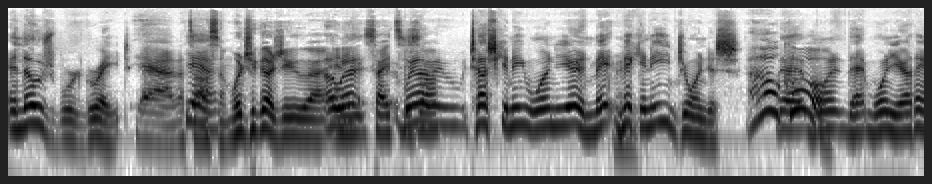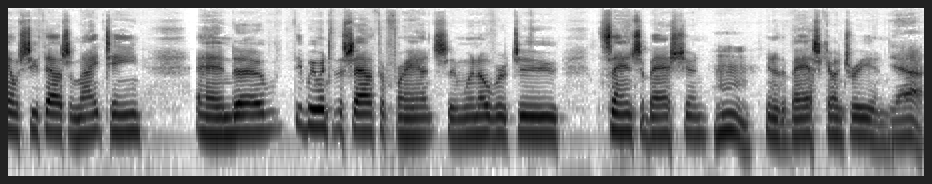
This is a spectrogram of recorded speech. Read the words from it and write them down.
And those were great. yeah that's Yeah. awesome where'd you go did you uh, Oh, any well, sites you well? Tuscany one year, and Mick, Mick and E joined us. oh that cool One, that one year, I think it was 2019, and uh, we went to the south of France and went over to San Sebastian, Hmm, you know, the Basque Country and yeah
